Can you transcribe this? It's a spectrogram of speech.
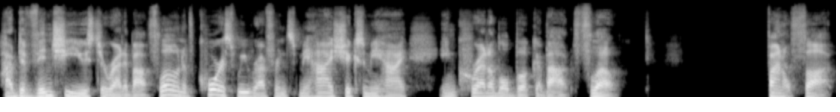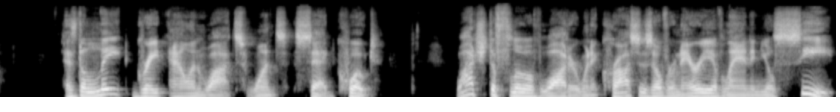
how Da Vinci used to write about flow. And of course, we reference Mihaly Csikszentmihalyi, incredible book about flow. Final thought. As the late great Alan Watts once said, quote, Watch the flow of water when it crosses over an area of land, and you'll see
